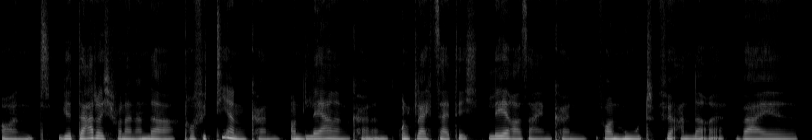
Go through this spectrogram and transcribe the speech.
und wir dadurch voneinander profitieren können und lernen können und gleichzeitig Lehrer sein können von Mut für andere, weil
